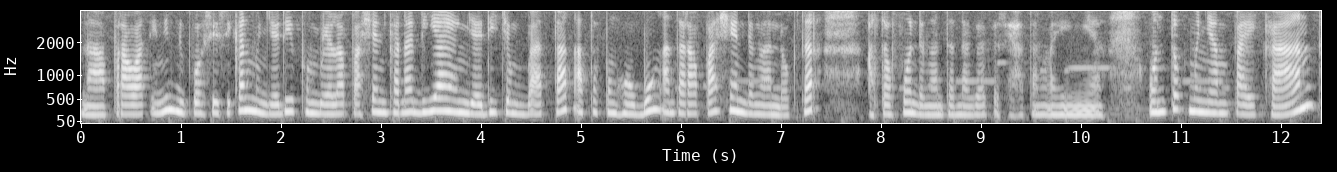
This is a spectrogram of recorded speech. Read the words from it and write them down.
Nah, perawat ini diposisikan menjadi pembela pasien karena dia yang jadi jembatan atau penghubung antara pasien dengan dokter ataupun dengan tenaga kesehatan lainnya untuk menyampaikan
